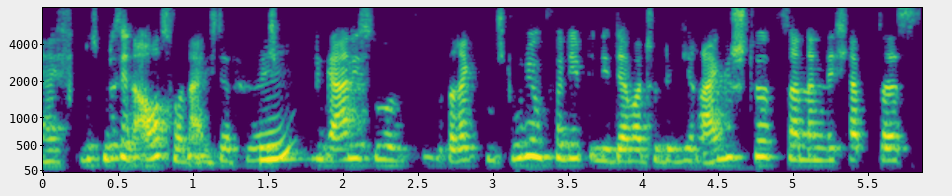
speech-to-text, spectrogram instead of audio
ja, ich muss ein bisschen ausholen eigentlich dafür. Mhm. Ich bin gar nicht so direkt vom Studium verliebt in die Dermatologie reingestürzt, sondern ich habe das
